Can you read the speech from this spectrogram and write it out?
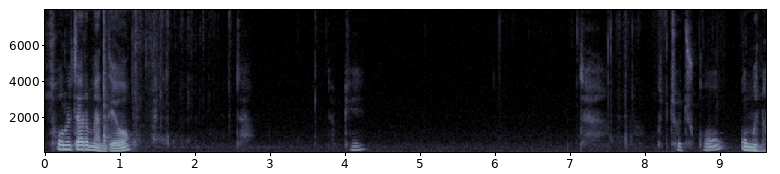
손을 자르면 안 돼요. 자, 이렇게 붙여주고 어머나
